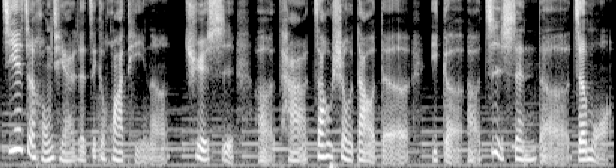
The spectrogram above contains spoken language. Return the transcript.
接着红起来的这个话题呢，却是呃，他遭受到的一个呃自身的折磨。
